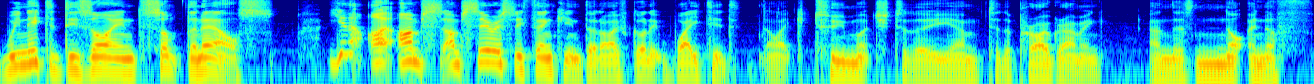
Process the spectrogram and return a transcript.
we need to design something else you know, I, am I'm, I'm seriously thinking that I've got it weighted like too much to the um, to the programming, and there's not enough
